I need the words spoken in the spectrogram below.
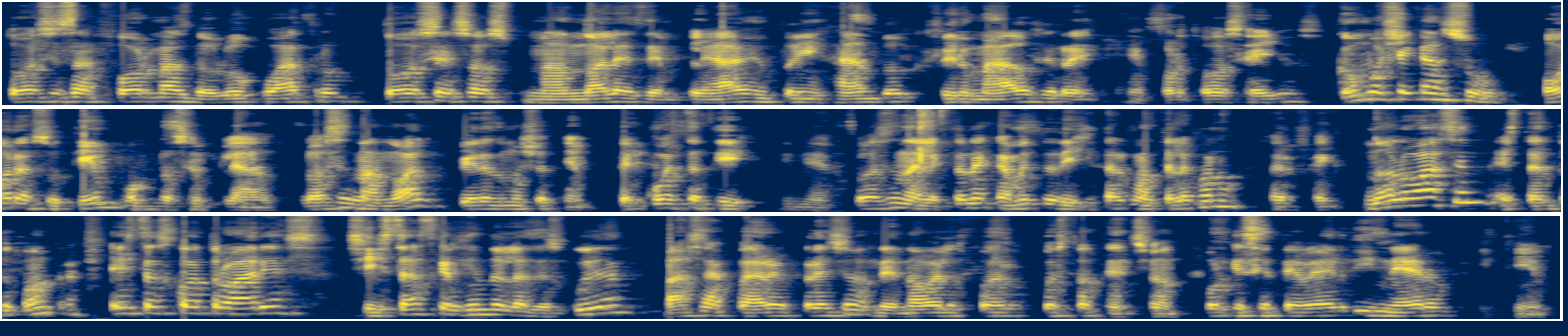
Todas esas formas W4, todos esos manuales de empleado, Employee Handbook, firmados y por todos ellos. ¿Cómo checan su hora, su tiempo los empleados? ¿Lo haces manual? Pierdes mucho tiempo. Te cuesta a ti dinero. ¿Lo hacen electrónicamente digital con el teléfono? Perfecto. ¿No lo hacen? Está en tu contra. Estas cuatro áreas, si estás creciendo y las descuidan, vas a pagar el precio de no haberles puesto atención porque se te va a ir dinero tiempo.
